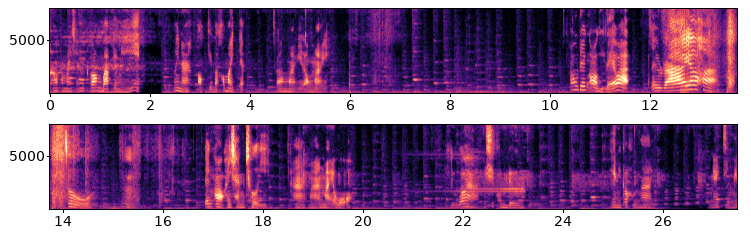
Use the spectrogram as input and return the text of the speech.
เอ้าทำไมฉันกล้องบั๊กอย่างนี้ ไม่นะ ออกเกมแล้วเข้าใหม่แป๊บลองใหม่ ลองใหม่ เอาเด้งออกอีกแล้วอะ ใจร้ายอะค่ะโจเด้งออกให้ฉันเฉย อะ มาอันใหม่แล้วเหรอ หรือว่าไม่ใช่คนเดิมอันนี้ก็คือง่าย ง่ายจริงไม่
